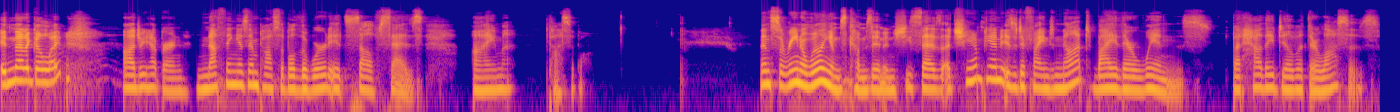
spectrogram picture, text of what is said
Isn't that a good line? Audrey Hepburn, nothing is impossible. The word itself says, I'm possible. Then Serena Williams comes in and she says, A champion is defined not by their wins, but how they deal with their losses.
